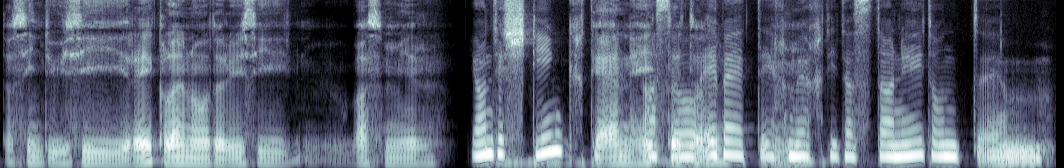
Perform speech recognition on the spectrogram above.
Das sind unsere Regeln oder unsere, was wir ja, und es stinkt. gerne hätten. Also eben, ich mhm. möchte das da nicht und ähm,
